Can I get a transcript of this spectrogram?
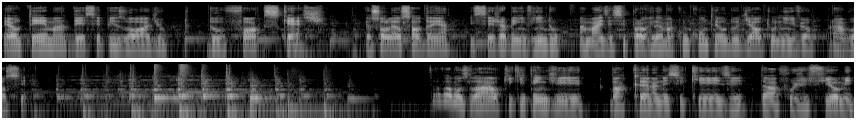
é o tema desse episódio do Foxcast. Eu sou Léo Saldanha e seja bem-vindo a mais esse programa com conteúdo de alto nível para você. Então vamos lá, o que, que tem de bacana nesse case da Fujifilm?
